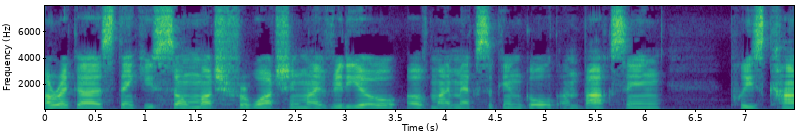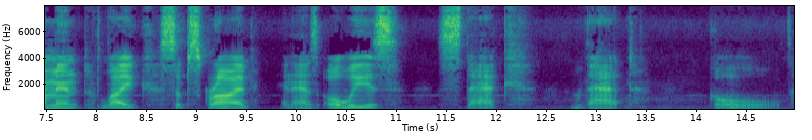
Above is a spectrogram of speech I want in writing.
Alright guys, thank you so much for watching my video of my Mexican gold unboxing. Please comment, like, subscribe, and as always, stack that gold.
